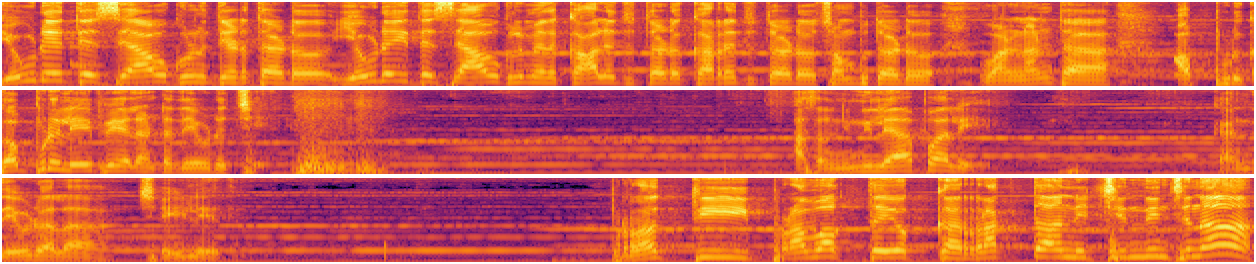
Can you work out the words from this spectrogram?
ఎవడైతే సేవకులను తిడతాడో ఎవడైతే సేవకుల మీద కాలెత్తుతాడో కర్రెత్తుతాడో చంపుతాడో వాళ్ళంట అప్పటికప్పుడు లేపేయాలంట దేవుడు వచ్చి అసలు నిన్ను లేపాలి కానీ దేవుడు అలా చేయలేదు. ప్రతి ప్రవక్త యొక్క రక్తాన్ని చిందించిన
